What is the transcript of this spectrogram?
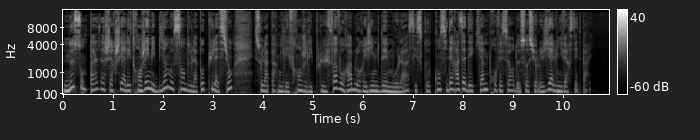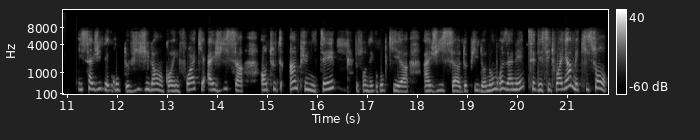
ne sont pas à chercher à l'étranger, mais bien au sein de la population. Cela parmi les franges les plus favorables au régime des Mollahs. C'est ce que considère Azadekian, professeur de sociologie à l'Université de Paris. Il s'agit des groupes de vigilants, encore une fois, qui agissent en toute impunité. Ce sont des groupes qui euh, agissent depuis de nombreuses années. C'est des citoyens, mais qui sont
